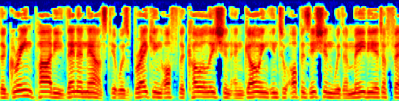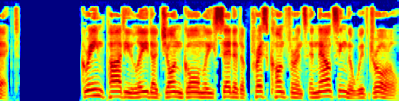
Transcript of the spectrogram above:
The Green Party then announced it was breaking off the coalition and going into opposition with immediate effect. Green Party leader John Gormley said at a press conference announcing the withdrawal,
